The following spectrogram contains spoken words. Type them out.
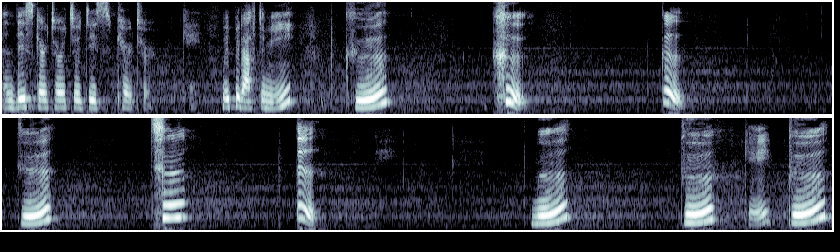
and this character to this character. Okay. Repeat after me. 그, 크, 끄. 드, 트, 뜨. 무, 부, okay. 부,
